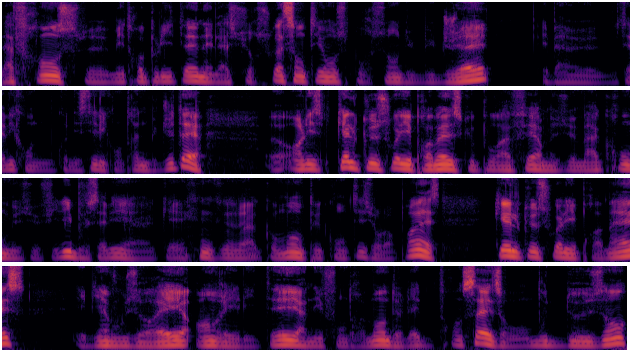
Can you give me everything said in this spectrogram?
la France euh, métropolitaine, elle assure 71% du budget. Eh ben, euh, vous savez qu'on vous connaissez les contraintes budgétaires. Euh, en quelles que soient les promesses que pourra faire M. Macron, M. Philippe, vous savez comment on peut compter sur leurs promesses. Quelles que soient les promesses, eh bien, vous aurez en réalité un effondrement de l'aide française. Au bout de deux ans,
